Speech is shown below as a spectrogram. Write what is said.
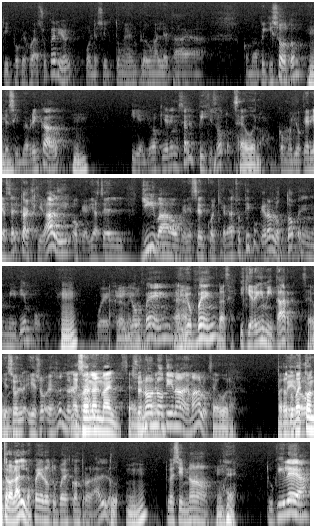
tipo que juega superior, por decirte un ejemplo de un atleta como Piquisoto, que sirve brincado, y ellos quieren ser Piquisoto. Seguro. Como yo quería ser Kachkirali, o quería ser Jiva, o quería ser cualquiera de esos tipos que eran los top en mi tiempo. Pues Ajá, ellos ven, Ajá, ellos ven gracias. y quieren imitar. Seguro. Y eso, es- y eso, eso es normal. Eso es normal. eso es Eso no, no tiene nada de malo. Seguro. Pero, tú puedes controlarlo. Pero tú puedes controlarlo. Tú-. Tú decir, no, no, tú quileas,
